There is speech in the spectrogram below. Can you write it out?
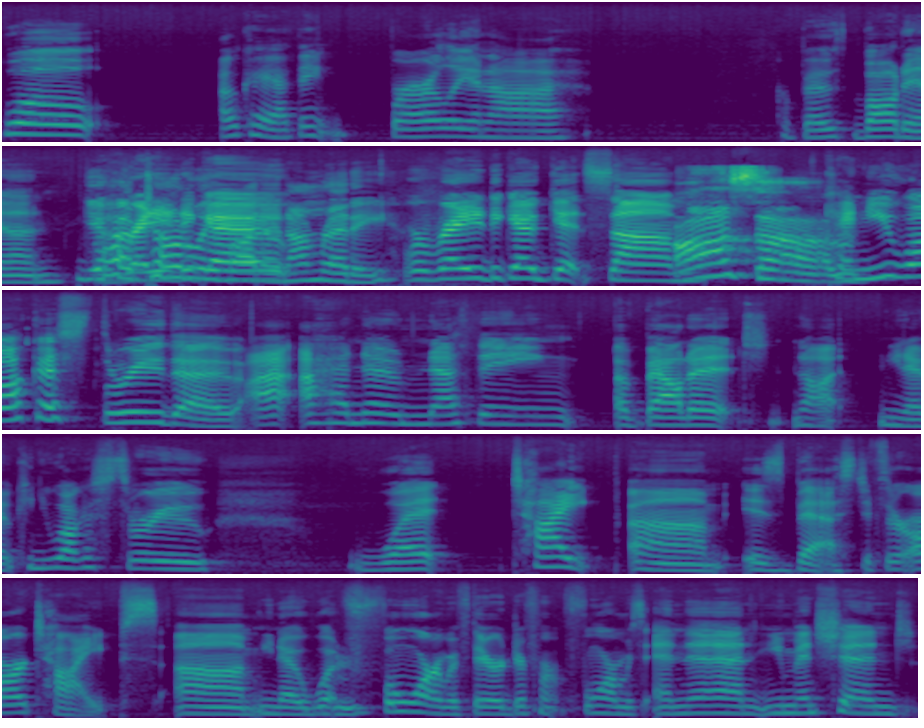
Well, okay, I think Brierley and I are both bought in. Yeah, I'm totally to bought in. I'm ready. We're ready to go get some. Awesome. Can you walk us through though? I, I had know nothing about it. Not you know. Can you walk us through what type um, is best if there are types? Um, you know what mm-hmm. form if there are different forms, and then you mentioned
